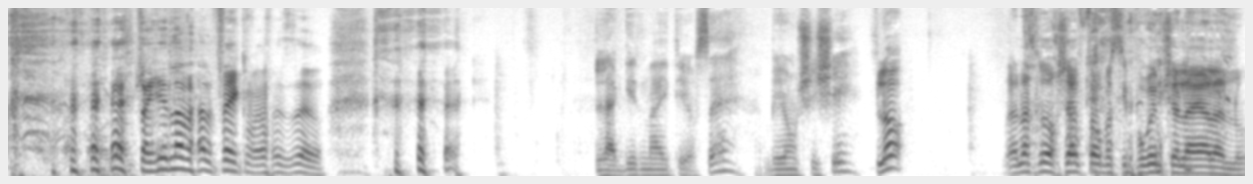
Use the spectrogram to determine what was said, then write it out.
תגיד לה בעל פה כבר, וזהו. להגיד מה הייתי עושה ביום שישי? לא. אנחנו עכשיו כבר בסיפורים של היה לנו.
